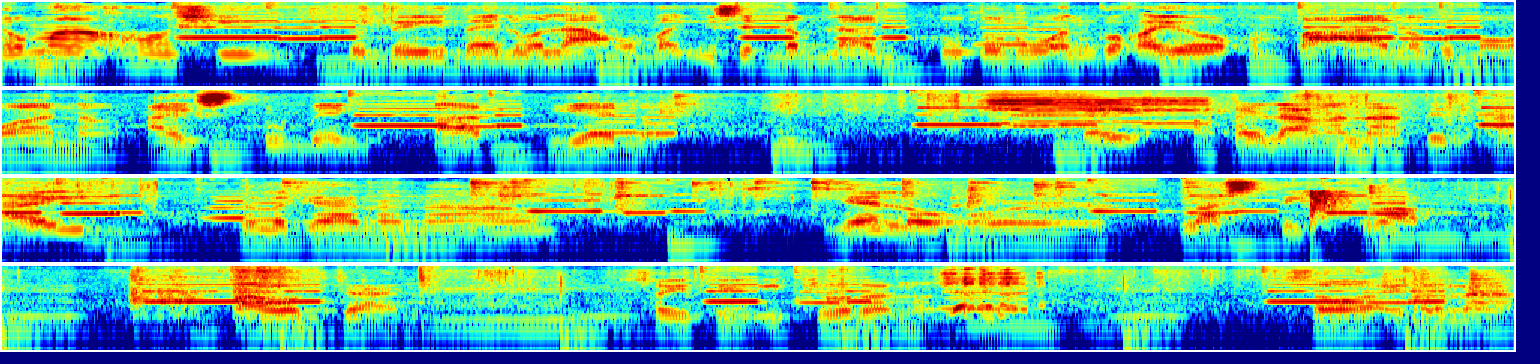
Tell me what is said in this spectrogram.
Hello mga kahoshi! Today, dahil wala akong maisip na vlog, tuturuan ko kayo kung paano gumawa ng ice tubig at yelo. Okay, ang kailangan natin ay lalagyanan ng yellow or plastic wrap. Tawag dyan. So, ito yung itsura nun. So, ito na.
